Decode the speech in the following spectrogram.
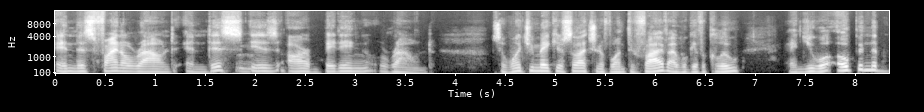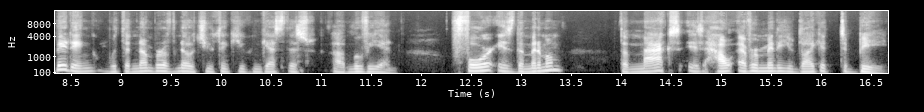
in this final round, and this Mhm. is our bidding round. So once you make your selection of one through five, I will give a clue, and you will open the bidding with the number of notes you think you can guess this uh, movie in. Four is the minimum. The max is however many you'd like it to be.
